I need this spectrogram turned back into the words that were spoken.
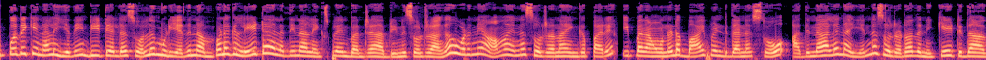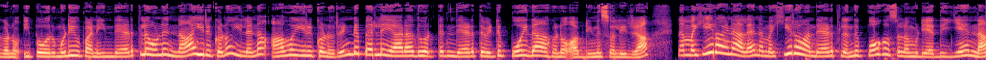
இப்போதைக்கு என்னால எதையும் டீட்டெயில்டா சொல்ல முடியாது. நான் உனக்கு லேட்டா எல்லாத்தையும் நான் எக்ஸ்பிளைன் பண்றேன் அப்படின்னு சொல்றாங்க. உடனே அவன் என்ன சொல்கிறானா இங்கே பாரு இப்போ நான் உன்னோட பாய் ஃப்ரெண்டு தானே ஸோ அதனால நான் என்ன சொல்றேனோ அதை நீ கேட்டு தான் ஆகணும். இப்போ ஒரு முடிவு பண்ணி. இந்த இடத்துல ஒன்று நான் இருக்கணும் இல்லைன்னா அவன் இருக்கணும். ரெண்டு பேர்ல யாராவது ஒருத்தர் இந்த இடத்த விட்டு போய் தான் ஆகணும் அப்படின்னு சொல்லிடுறான். நம்ம ஹீரோயினால நம்ம ஹீரோ அந்த இடத்துல இருந்து போக சொல்ல முடியாது. ஏன்னா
